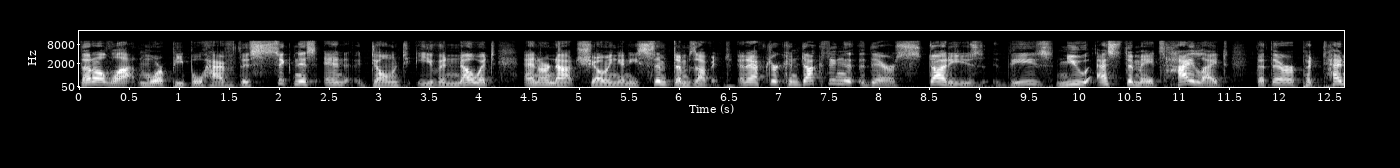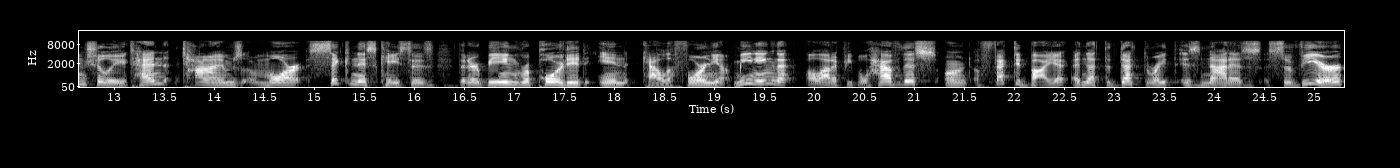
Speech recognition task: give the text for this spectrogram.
that a lot more people have this sickness and don't even know it and are not showing any symptoms of it. And after conducting their studies, these new estimates highlight that there are potentially 10 times more sickness cases that are being reported in California, meaning that a lot of people have this, aren't affected by it, and that the death rate is not as severe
